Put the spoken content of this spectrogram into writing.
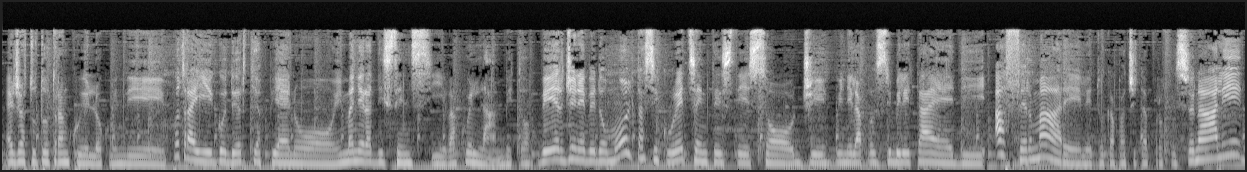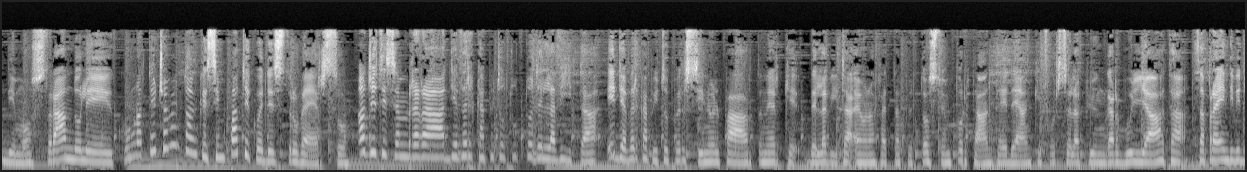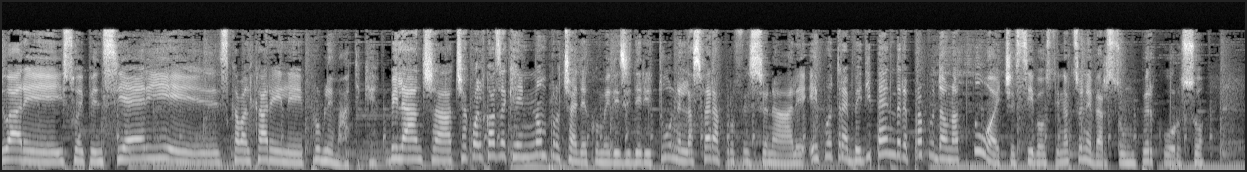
è già tutto tranquillo, quindi potrai goderti appieno in maniera distensiva quell'ambito. Vergine, vedo molta sicurezza in te stesso oggi, quindi la possibilità è di affermare le tue capacità professionali, dimostrandole con un atteggiamento anche simpatico ed estroverso. Oggi ti sembrerà di aver capito tutto della vita e di aver capito persino il partner, che della vita è una fetta piuttosto importante ed è anche forse la più ingarbugliata. Saprai individuare i suoi pensieri e scavalcare le problematiche. Bilancia, c'è qualcosa che non procede come desideri tu nella sfera professionale e potrebbe dipendere proprio da una tua eccessiva ostinazione verso un percorso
